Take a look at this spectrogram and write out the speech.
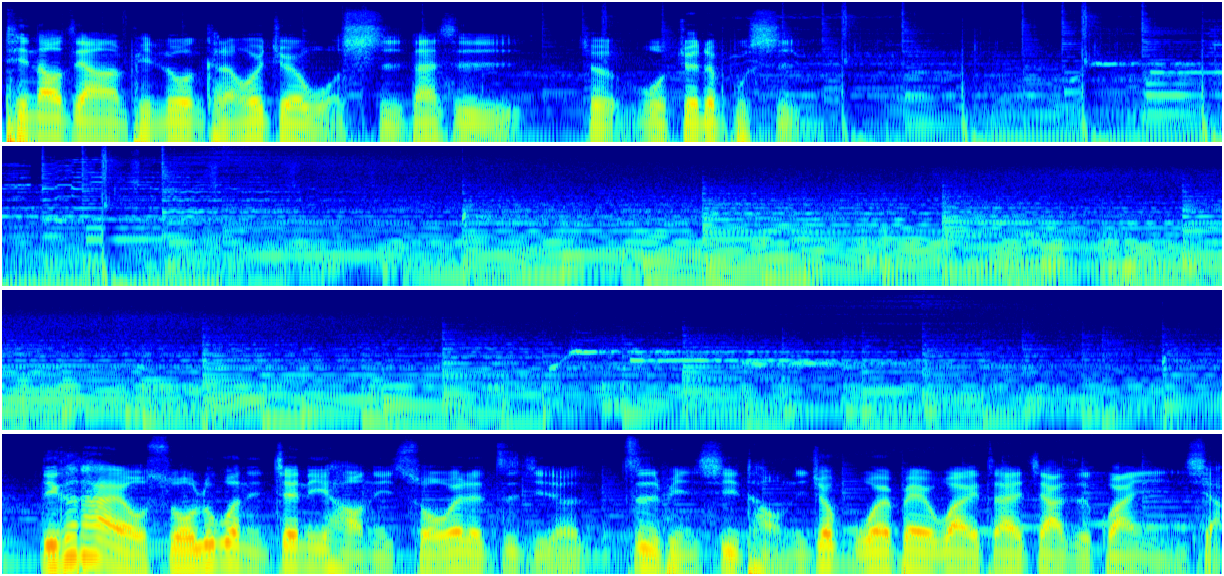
听到这样的评论可能会觉得我是，但是就我觉得不是。迪克泰有说，如果你建立好你所谓的自己的自评系统，你就不会被外在价值观影响。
